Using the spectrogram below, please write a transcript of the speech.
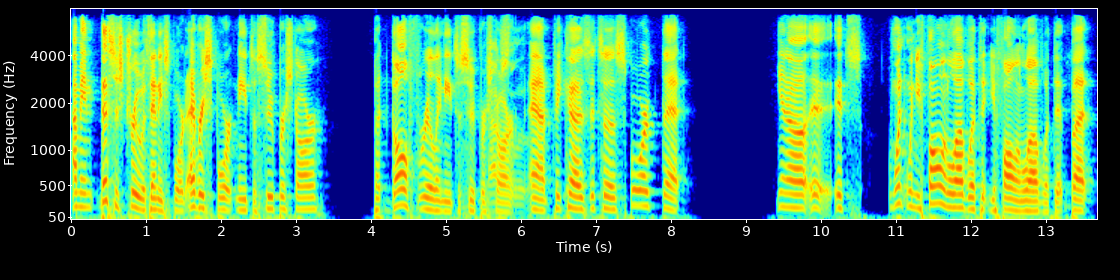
I mean, this is true with any sport. Every sport needs a superstar, but golf really needs a superstar, Absolutely. and because it's a sport that, you know, it, it's when when you fall in love with it, you fall in love with it. But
